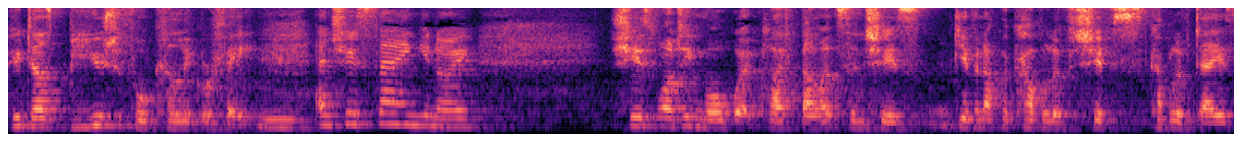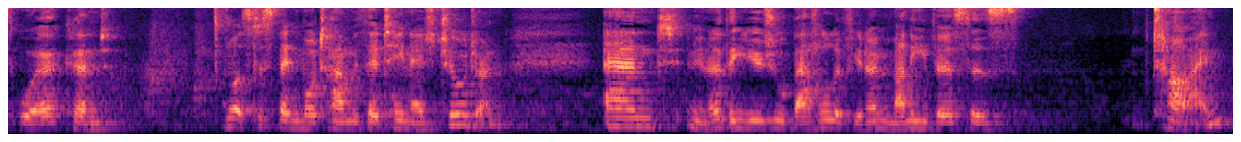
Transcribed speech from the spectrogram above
who does beautiful calligraphy, mm. and she's saying, you know, she's wanting more work life balance and she's given up a couple of shifts, a couple of days' work, and wants to spend more time with her teenage children. And, you know, the usual battle of, you know, money versus time.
